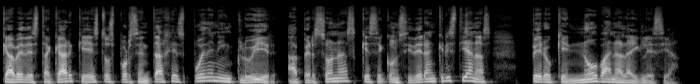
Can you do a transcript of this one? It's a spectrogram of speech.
Cabe destacar que estos porcentajes pueden incluir a personas que se consideran cristianas pero que no van a la iglesia.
